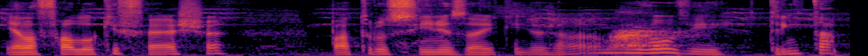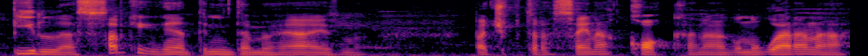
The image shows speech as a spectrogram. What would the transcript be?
E ela falou que fecha patrocínios aí que eu já não envolvi. 30 pilas. Sabe quem ganha 30 mil reais, mano? Pra, tipo, sair na Coca, na, no Guaraná.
